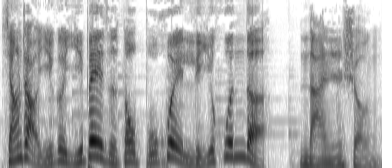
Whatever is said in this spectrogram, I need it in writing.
想找一个一辈子都不会离婚的男生。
